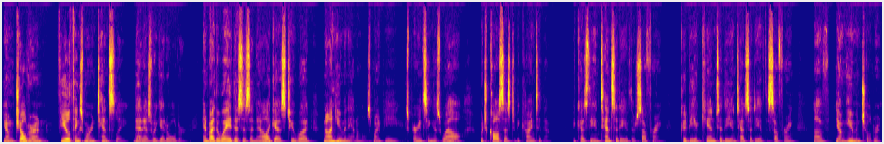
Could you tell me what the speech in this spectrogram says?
young children feel things more intensely than as we get older. And by the way, this is analogous to what non human animals might be experiencing as well, which calls us to be kind to them because the intensity of their suffering could be akin to the intensity of the suffering of young human children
